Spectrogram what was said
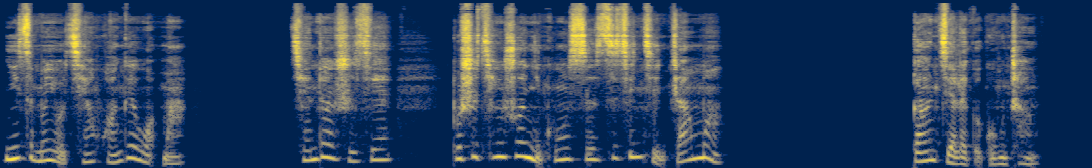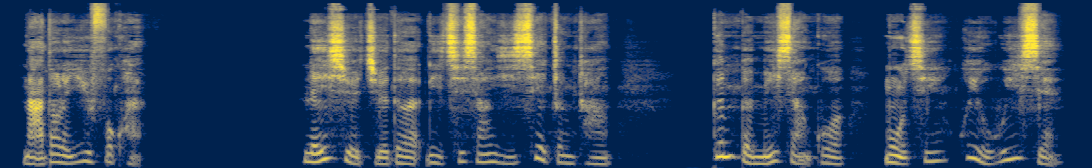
你怎么有钱还给我吗？”前段时间不是听说你公司资金紧张吗？刚接了个工程，拿到了预付款。雷雪觉得李奇祥一切正常，根本没想过母亲会有危险。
